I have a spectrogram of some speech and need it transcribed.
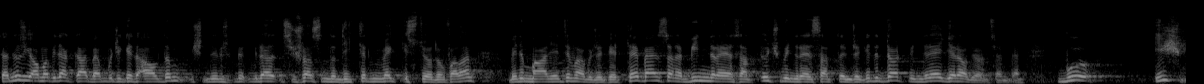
Sen diyorsun ki ama bir dakika ben bu ceketi aldım. Şimdi bir- biraz şurasını da diktirmek istiyordum falan. Benim maliyetim var bu cekette. Ben sana bin liraya sat, üç bin liraya sattığım ceketi dört bin liraya geri alıyorum senden. Bu iş mi?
